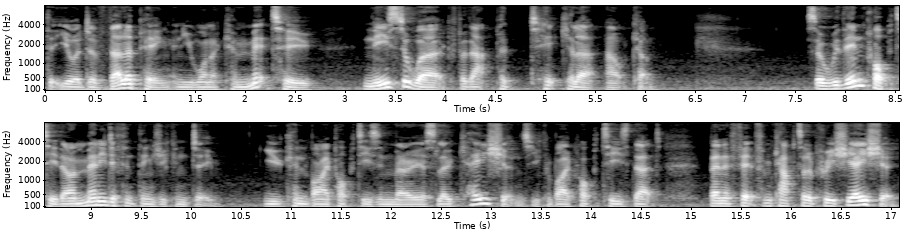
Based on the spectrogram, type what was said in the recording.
that you are developing and you want to commit to needs to work for that particular outcome. So, within property, there are many different things you can do. You can buy properties in various locations, you can buy properties that benefit from capital appreciation,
